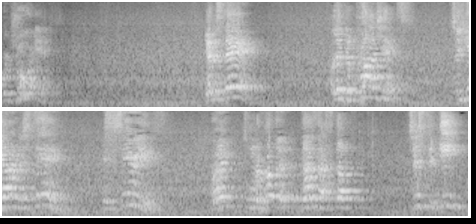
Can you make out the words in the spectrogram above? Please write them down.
were Jordans. You understand? I lived in projects. So you gotta understand, it's serious, right? So when a brother does that stuff just to eat,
